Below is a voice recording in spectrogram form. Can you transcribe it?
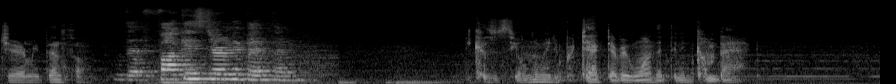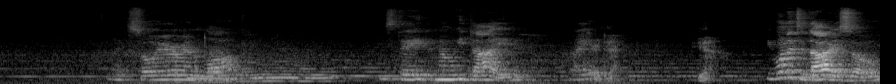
Jeremy Bentham. Who the fuck is Jeremy Bentham? Because it's the only way to protect everyone that didn't come back. Like Sawyer and Locke? He stayed? No, he died. Right? Yeah. He wanted to die, so.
